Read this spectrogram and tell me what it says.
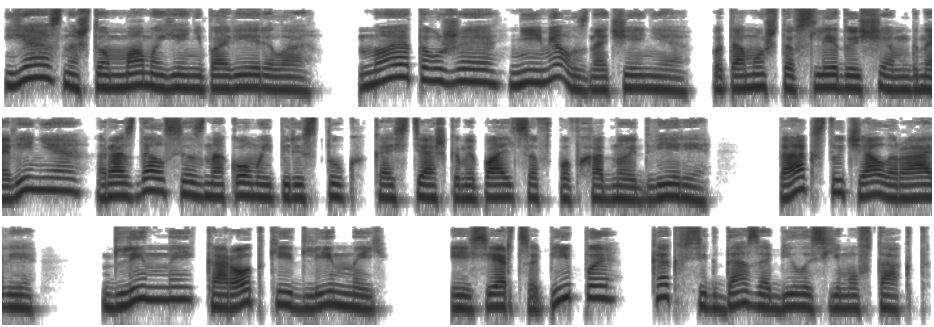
Ясно, что мама ей не поверила, но это уже не имело значения, потому что в следующее мгновение раздался знакомый перестук костяшками пальцев по входной двери. Так стучал Рави. Длинный, короткий, длинный, и сердце Пипы, как всегда, забилось ему в такт.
